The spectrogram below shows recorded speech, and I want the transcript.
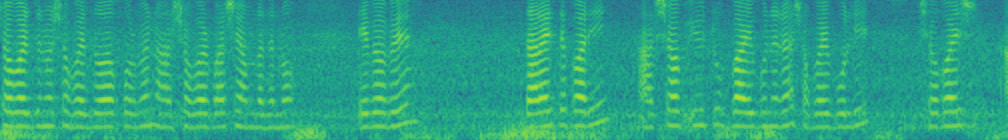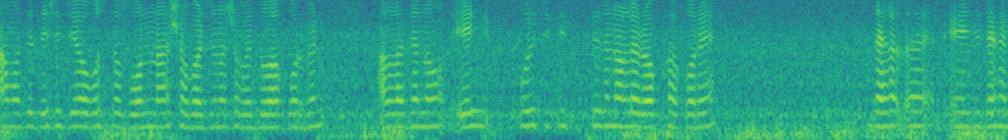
সবার জন্য সবাই দোয়া করবেন। আর সবার পাশে আমরা যেন এভাবে দাঁড়াইতে পারি। আর সব ইউটিউব ভাই বোনেরা সবাই বলি, সবাই আমাদের দেশে যে অবস্থা, বন্যা, সবার জন্য সবাই দোয়া করবেন। আল্লাহ যেন এই পরিস্থিতিতে যেন আল্লাহ রক্ষা করে। দেখা এই যে দেখেন,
